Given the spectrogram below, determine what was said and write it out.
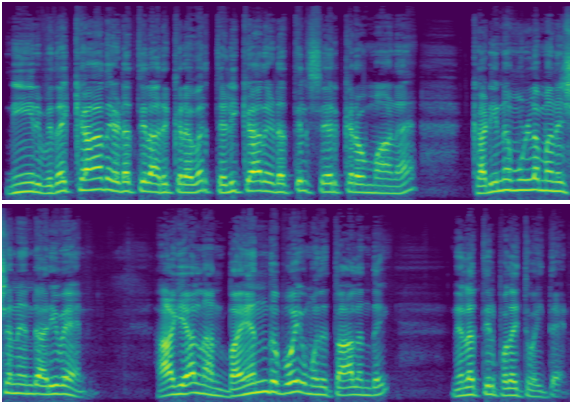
நீர் விதைக்காத இடத்தில் அறுக்கிறவர் தெளிக்காத இடத்தில் சேர்க்கிறவுமான கடினமுள்ள மனுஷன் என்று அறிவேன். ஆகையால் நான் பயந்து போய் உமது தாளந்தை நிலத்தில் புதைத்து வைத்தேன்.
